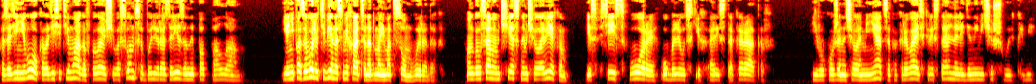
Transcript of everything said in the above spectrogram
Позади него около десяти магов пылающего солнца были разрезаны пополам. «Я не позволю тебе насмехаться над моим отцом, выродок. Он был самым честным человеком из всей своры ублюдских аристократов. Его кожа начала меняться, покрываясь кристально-ледяными чешуйками.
